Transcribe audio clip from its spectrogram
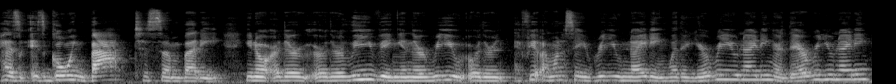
has is going back to somebody, you know, or they're or they're leaving and they're re or they're I feel I want to say reuniting, whether you're reuniting or they're reuniting.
